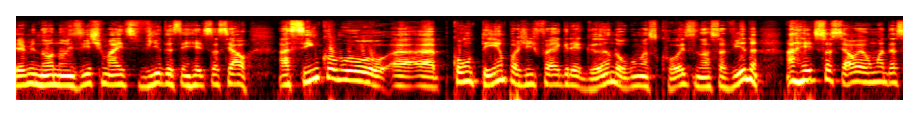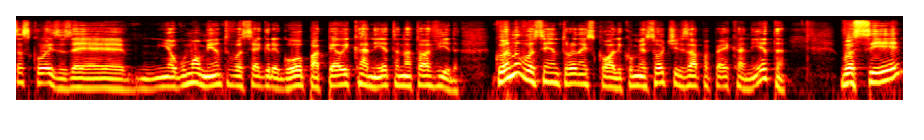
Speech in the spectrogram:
terminou, não existe mais vida sem rede social. Assim como uh, uh, com o tempo a gente foi agregando algumas coisas na nossa vida, a rede social é uma dessas coisas. É, em algum momento você agregou papel e caneta na tua vida. Quando você entrou na escola e começou a utilizar papel e caneta, você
